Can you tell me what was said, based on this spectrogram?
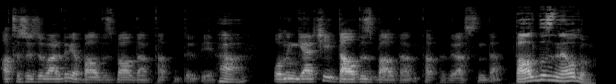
Atasözü vardır ya baldız baldan tatlıdır diye. Ha. Onun gerçeği daldız baldan tatlıdır aslında. Daldız ne oğlum?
